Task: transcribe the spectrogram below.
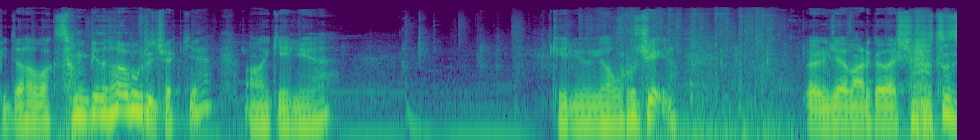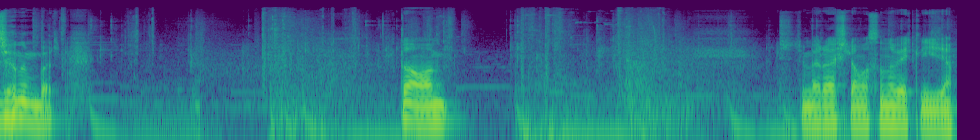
Bir daha baksam bir daha vuracak ya. Aa geliyor. Geliyor yavru ceylan. Öleceğim arkadaşlar 30 canım var. Tamam. Üstüme raşlamasını bekleyeceğim.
